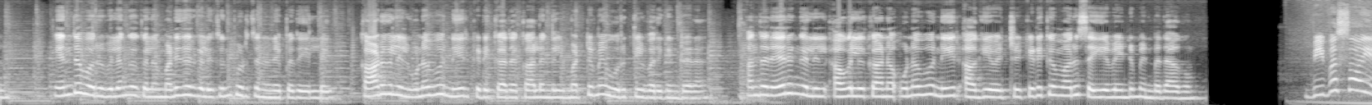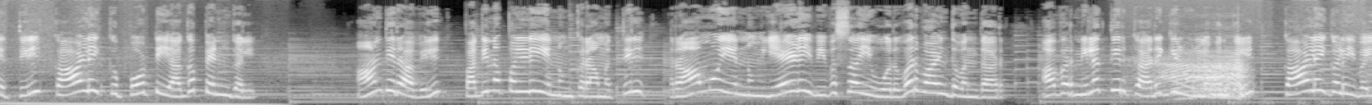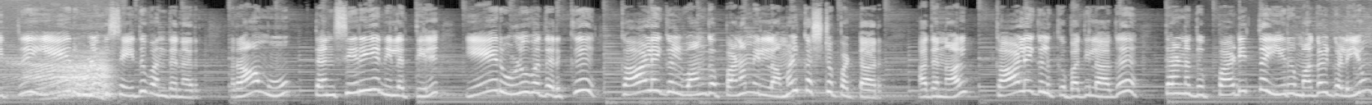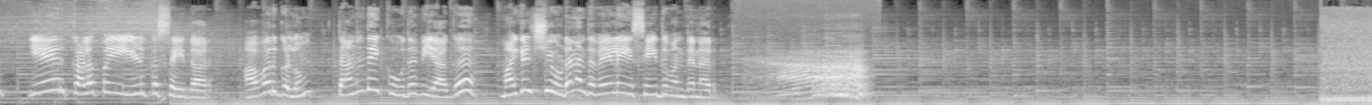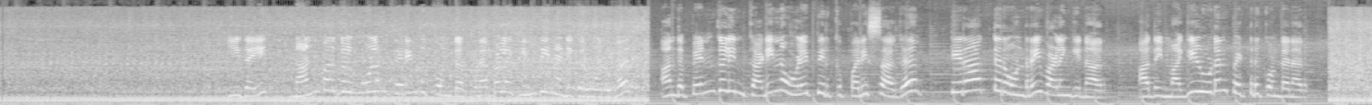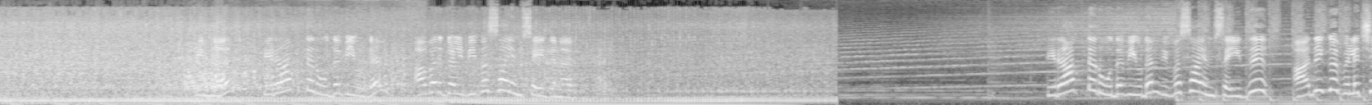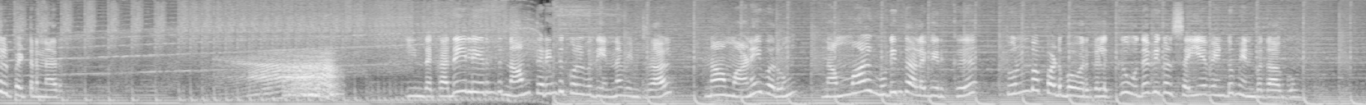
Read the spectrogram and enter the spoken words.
எந்த ஒரு விலங்குகளும் மனிதர்களை துன்புறுத்த நினைப்பது இல்லை. காடுகளில் உணவு நீர் கிடைக்காத காலங்களில் மட்டுமே உருக்கில் வருகின்றன. அந்த நேரங்களில் அவர்களுக்கான உணவு நீர் ஆகியவற்றை கிடைக்குமாறு செய்ய வேண்டும் என்பதாகும். விவசாயத்தில் காளைக்கு போட்டியாக பெண்கள். ஆந்திராவில் பதினப்பள்ளி என்னும் கிராமத்தில் ராமு என்னும் ஏழை விவசாயி ஒருவர் வாழ்ந்து வந்தார். அவர் நிலத்திற்கு அருகில் உள்ளவர்கள் காளைகளை வைத்து ஏர் உழவு செய்து வந்தனர். ராமு தன் சிறிய நிலத்தில் ஏர் உழுவதற்கு காளைகள் வாங்க பணம் இல்லாமல் கஷ்டப்பட்டார். அதனால் காளைகளுக்கு பதிலாக தனது படித்த இரு மகள்களையும் ஏர் கலப்பையை இழுக்க செய்தார். அவர்களும் தந்தைக்கு உதவியாக மகிழ்ச்சியுடன் அந்த வேலையை செய்து வந்தனர். இதை நண்பர்கள் மூலம் தெரிந்து கொண்ட பிரபல ஹிந்தி நடிகர் ஒருவர் அந்த பெண்களின் கடின உழைப்பிற்கு பரிசாக டிராக்டர் ஒன்றை வழங்கினார். அதை மகிழ்வுடன் பெற்றுக்கொண்டனர் பின்னர் டிராக்டர் உதவியுடன் அவர்கள் விவசாயம் செய்தனர். டிராக்டர் உதவியுடன் விவசாயம் செய்து அதிக விளைச்சல் பெற்றனர். இந்த கதையிலிருந்து நாம் தெரிந்து கொள்வது என்னவென்றால் நாம் அனைவரும் நம்மால் முடிந்த அளவிற்கு துன்பப்படுபவர்களுக்கு உதவிகள் செய்ய வேண்டும் என்பதாகும்.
